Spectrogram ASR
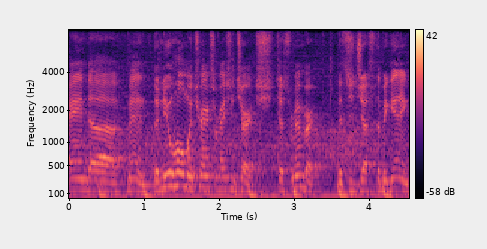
And uh, man, the new home of Transformation Church. Just remember, this is just the beginning.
